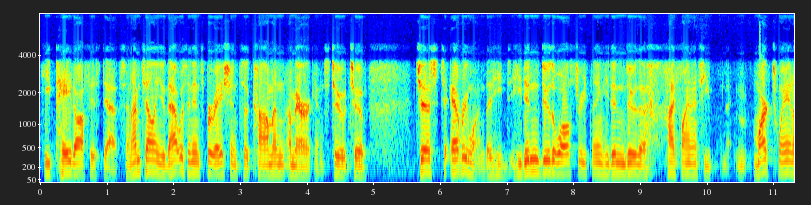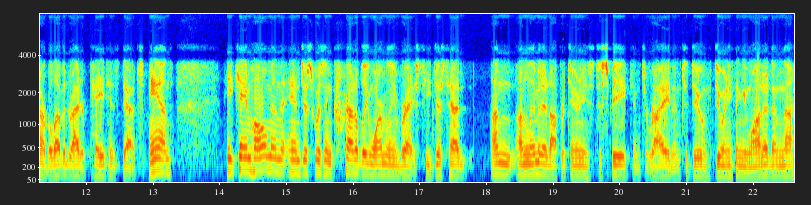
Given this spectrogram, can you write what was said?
he paid off his debts. And I'm telling you, that was an inspiration to common Americans, to, to just to everyone that he, he didn't do the Wall Street thing. He didn't do the high finance. He, Mark Twain, our beloved writer, paid his debts. And he came home and, and just was incredibly warmly embraced. He just had un, unlimited opportunities to speak and to write and to do, do anything he wanted. And, uh,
